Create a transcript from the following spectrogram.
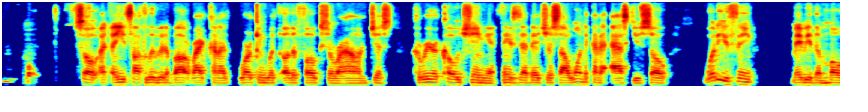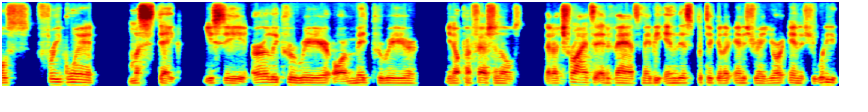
your employer. So, and you talked a little bit about, right, kind of working with other folks around just career coaching and things of that nature. So, I wanted to kind of ask you so, what do you think maybe the most frequent mistake you see early career or mid career, you know, professionals that are trying to advance maybe in this particular industry in your industry? What do you,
